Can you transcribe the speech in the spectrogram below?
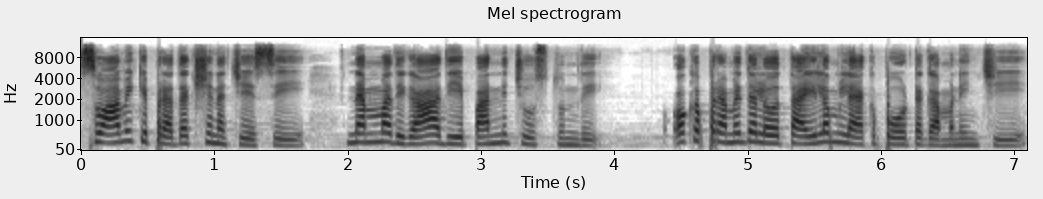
స్వామికి ప్రదక్షిణ చేసి నెమ్మదిగా ఆ దీపాన్ని చూస్తుంది. ఒక ప్రమిదలో తైలం లేకపోవట గమనించి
